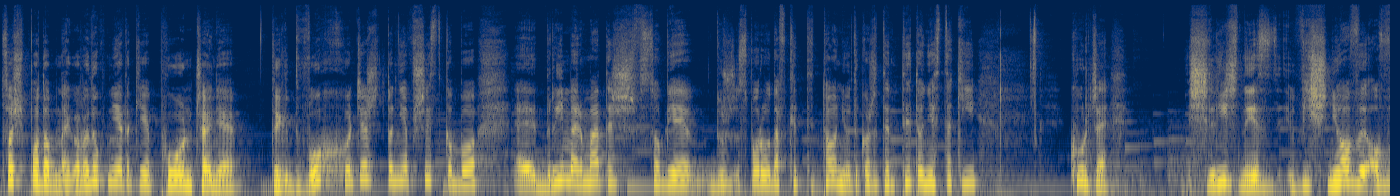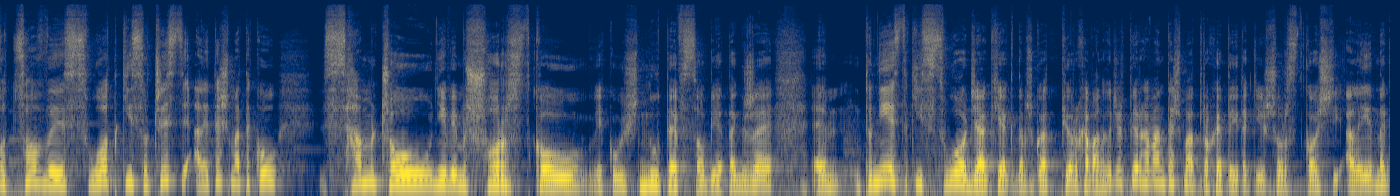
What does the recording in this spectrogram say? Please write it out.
coś podobnego. Według mnie takie połączenie tych dwóch, chociaż to nie wszystko, bo e, Dreamer ma też w sobie duż, sporą dawkę tytoniu, tylko że ten tyton jest taki kurczę, śliczny, jest wiśniowy, owocowy, słodki, soczysty, ale też ma taką samczą, nie wiem, szorstką jakąś nutę w sobie, także em, to nie jest taki słodziak jak na przykład Pure Havan, chociaż Pure Havan też ma trochę tej takiej szorstkości, ale jednak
